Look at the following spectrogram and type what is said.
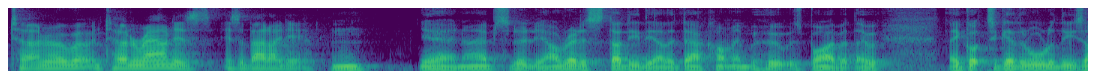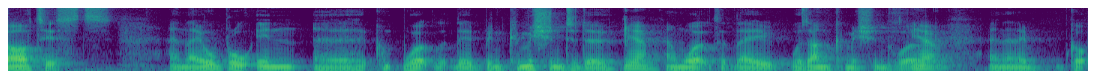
turnover and turnaround is, is a bad idea. Mm. Yeah, no, absolutely. I read a study the other day. I can't remember who it was by, but they were, they got together all of these artists, and they all brought in uh, work that they'd been commissioned to do, yeah. and work that they was uncommissioned work. Yeah. And then they got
